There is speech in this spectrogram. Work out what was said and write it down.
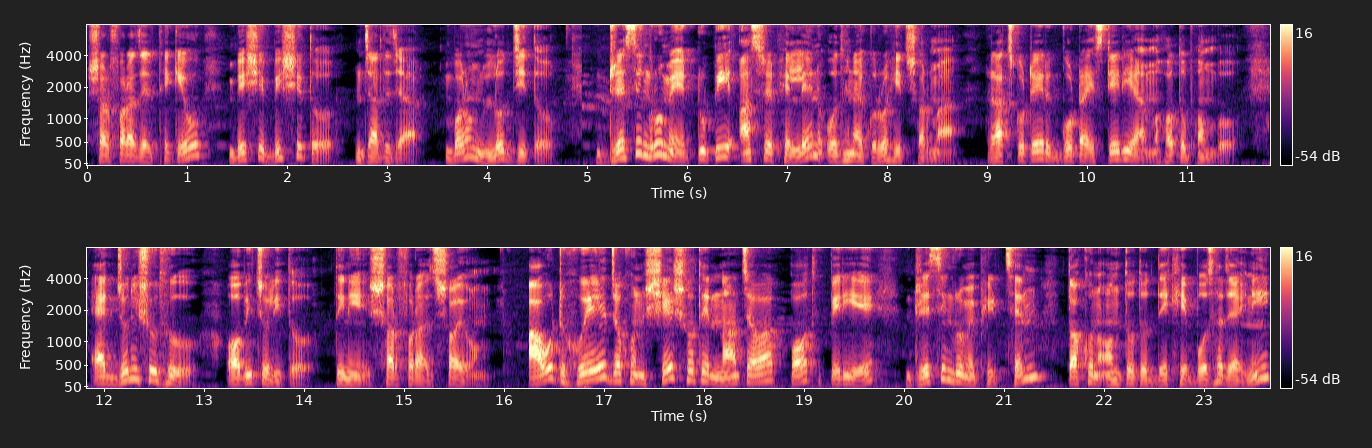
সরফরাজের থেকেও বেশি বিস্মিত জাদেজা, বরং লজ্জিত। ড্রেসিং রুমে টুপি আছড়ে ফেললেন অধিনায়ক রোহিত শর্মা। রাজকোটের গোটা স্টেডিয়াম হতভম্ব। একজনই শুধু অবিচলিত, তিনি সরফরাজ স্বয়ং। আউট হয়ে যখন শেষ হতে না চাওয়া পথ পেরিয়ে ড্রেসিং রুমে ফিরছেন, তখন অন্তত দেখে বোঝা যায়নি,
